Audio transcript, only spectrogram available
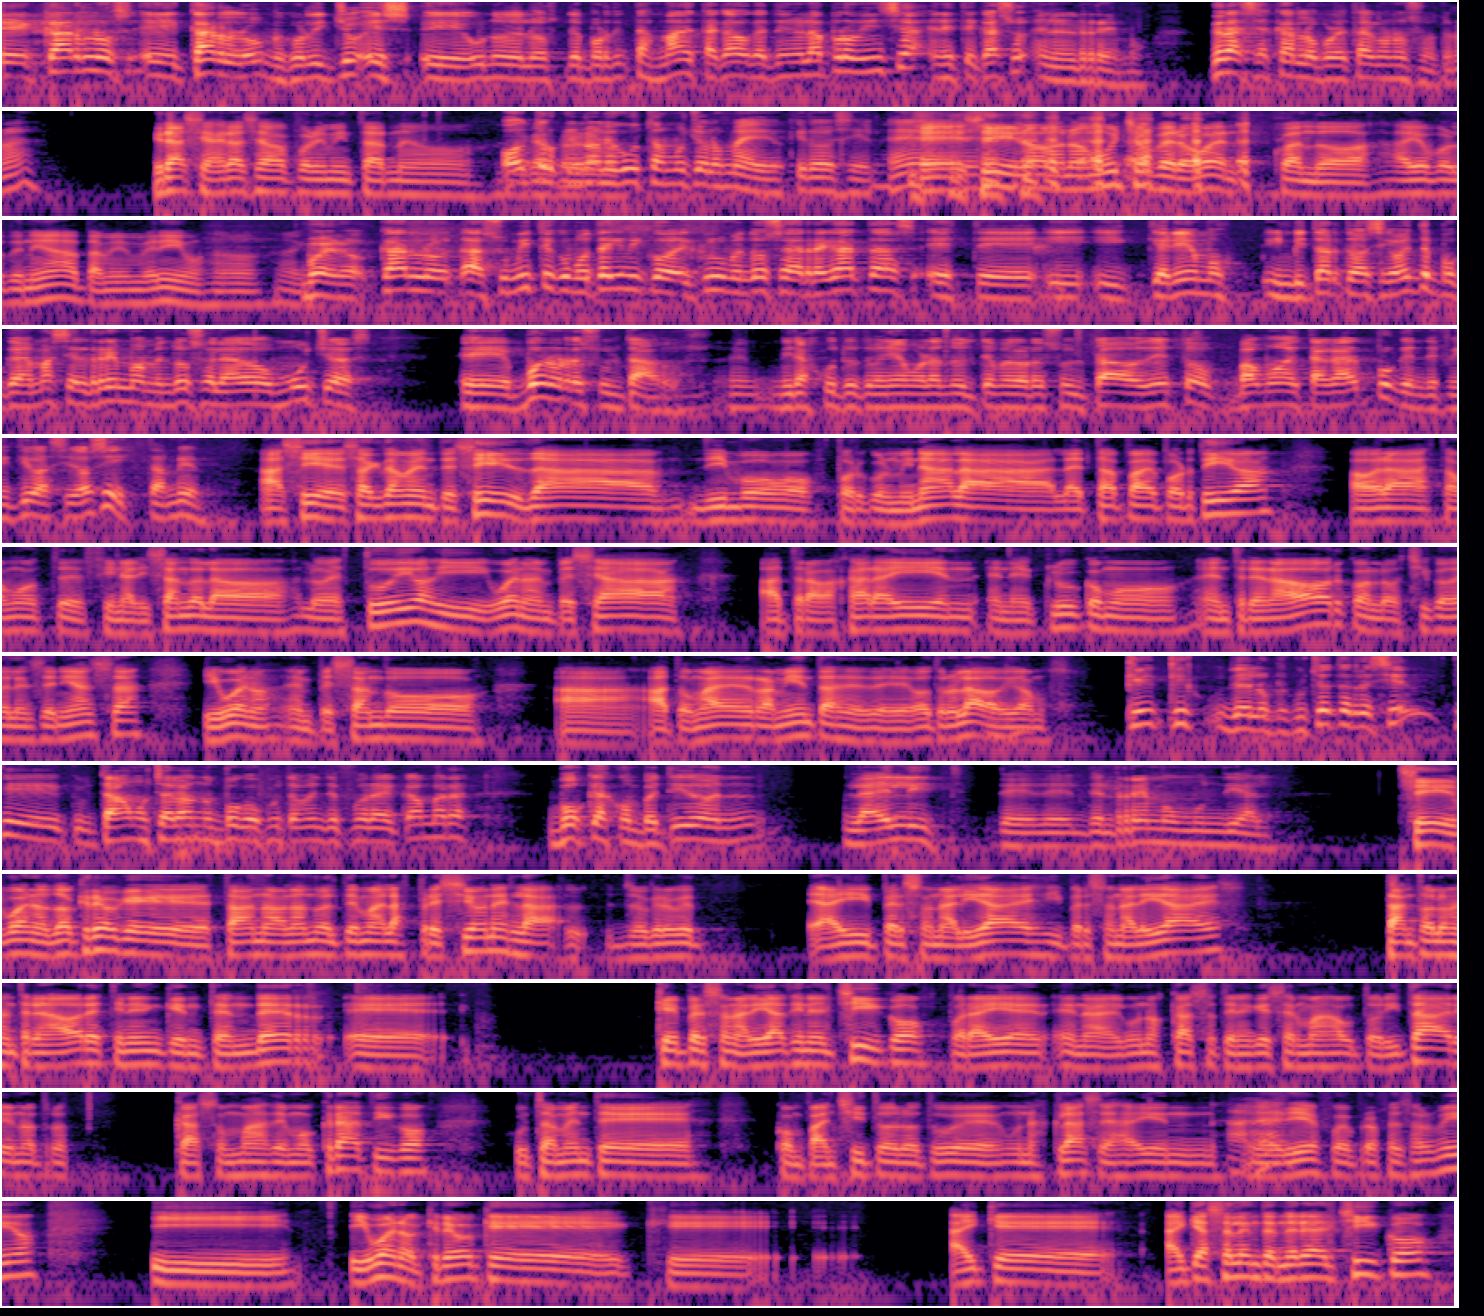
Eh, Carlos, eh, Carlos, mejor dicho, es eh, uno de los deportistas más destacados que ha tenido la provincia, en este caso en el remo. Gracias, Carlos, por estar con nosotros. ¿eh? Gracias, gracias por invitarnos. Otro que no le gustan mucho los medios, quiero decir. sí, no, no mucho, pero bueno, cuando hay oportunidad también venimos. ¿no? Bueno, Carlos, asumiste como técnico del Club Mendoza de Regatas este, y, queríamos invitarte básicamente porque además el remo a Mendoza le ha dado muchos eh, buenos resultados. Mira, justo te veníamos hablando del tema de los resultados de esto, vamos a destacar porque en definitiva ha sido así también. Así exactamente, sí, da, dimos por culminar la, la etapa deportiva. Ahora estamos eh, finalizando los estudios y bueno, empecé a, trabajar ahí en, el club como entrenador con los chicos de la enseñanza y bueno, empezando a, tomar herramientas desde otro lado, digamos. ¿Qué, de lo que escuchaste recién, que, estábamos charlando un poco justamente fuera de cámara, vos que has competido en la élite del remo mundial? Sí, bueno, yo creo que estaban hablando del tema de las presiones, yo creo que hay personalidades y personalidades. Tanto los entrenadores tienen que entender eh, qué personalidad tiene el chico, por ahí en, algunos casos tiene que ser más autoritario, en otros casos más democrático. Justamente con Panchito lo tuve unas clases ahí en, el 10, fue profesor mío. Y, bueno, creo que, hay que hay que hacerle entender al chico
